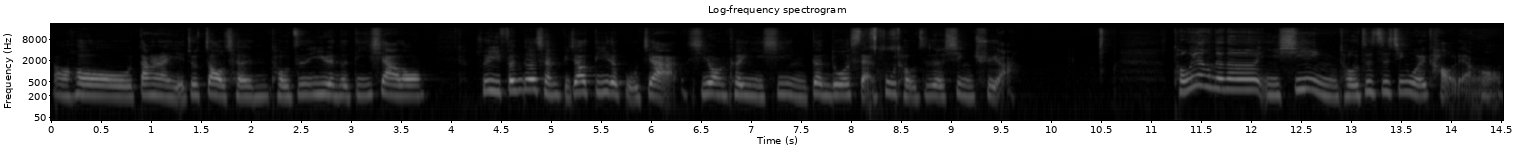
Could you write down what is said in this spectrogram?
然后当然也就造成投资意愿的低下喽。所以分割成比较低的股价，希望可以吸引更多散户投资的兴趣啊。同样的呢，以吸引投资资金为考量哦，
